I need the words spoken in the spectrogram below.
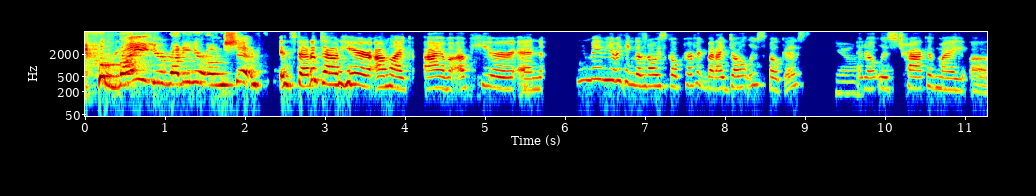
right? You're running your own ship. Instead of down here, I'm like, I am up here and maybe everything doesn't always go perfect, but I don't lose focus. Yeah. I don't lose track of my uh,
